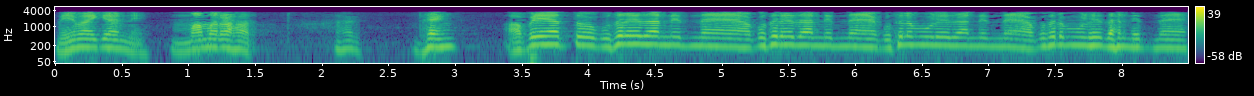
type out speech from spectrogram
මෙහෙමයි කියන්නේ මම රහත්. හරි. දැන් අපේ ඇත්තෝ කුසලයේ දන්නෙත් නැහැ, අකුසලයේ දන්නෙත් නැහැ, කුසල මූලයේ දන්නෙත් නැහැ, අකුසල මූලයේ දන්නෙත් නැහැ,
